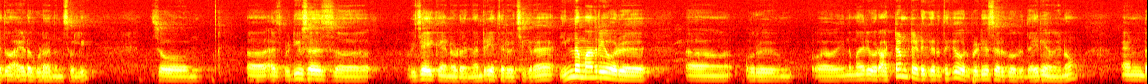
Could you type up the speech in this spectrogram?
எதுவும் ஆகிடக்கூடாதுன்னு சொல்லி. ஸோ ஆஸ் ப்ரொடியூசர்ஸ் விஜய்க்கு என்னோட நன்றியை தெரிவிச்சுக்கிறேன். இந்த மாதிரி ஒரு uh, ஒரு இந்த மாதிரி ஒரு அட்டம்ப்ட் எடுக்கிறதுக்கு ஒரு ப்ரொடியூசருக்கு ஒரு தைரியம் வேணும். அண்ட்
